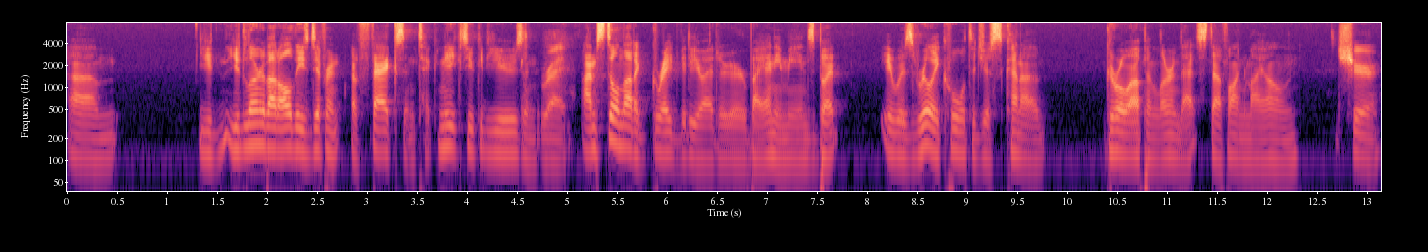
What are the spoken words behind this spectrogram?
um, you'd, you'd learn about all these different effects and techniques you could use. And right. I'm still not a great video editor by any means, but it was really cool to just kind of grow up and learn that stuff on my own. Sure.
